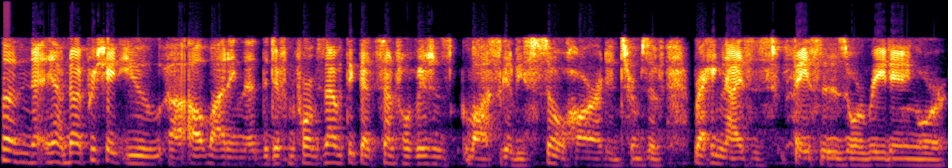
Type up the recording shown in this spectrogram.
No, no, I appreciate you uh, outlining the, the different forms. And I would think that central vision loss is going to be so hard in terms of recognizing faces or reading or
